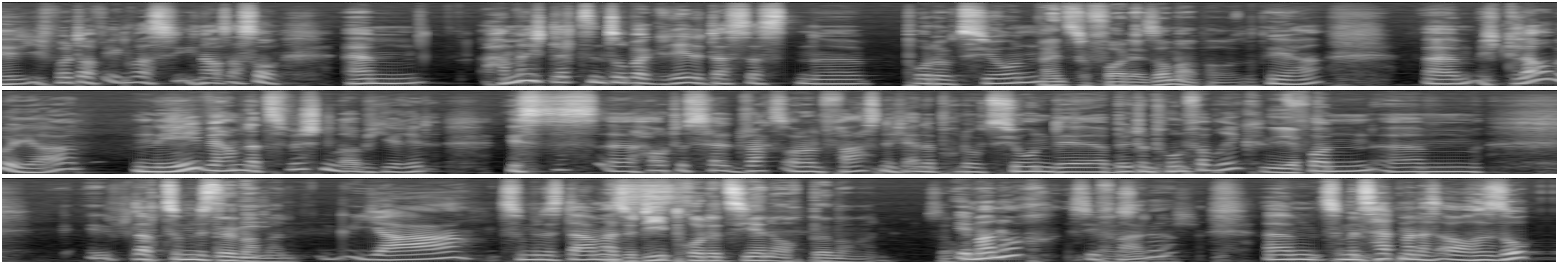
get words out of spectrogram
Äh, Ich wollte auf irgendwas hinaus. Achso, ähm, haben wir nicht letztens darüber geredet, dass das eine Produktion Meinst du vor der Sommerpause? Ja, ähm, ich glaube ja. Nee, wir haben dazwischen, glaube ich, geredet. Ist es äh, How to Sell Drugs On and Fast nicht eine Produktion der Bild- und Tonfabrik? Yep. Von, ähm, ich glaube zumindest. Böhmermann. Ja, zumindest damals. Also die produzieren auch Böhmermann. So. Immer noch, ist die Frage. Ähm, zumindest hat man das auch so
